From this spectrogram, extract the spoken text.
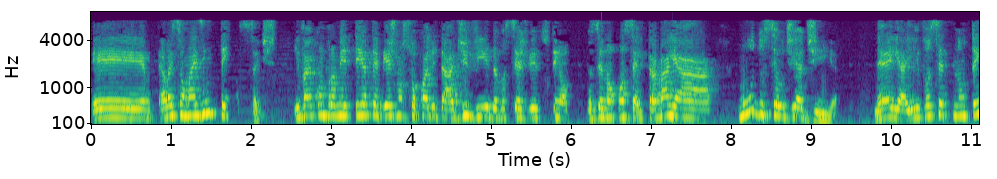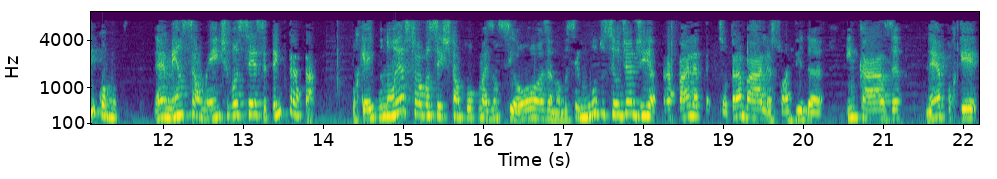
é, elas são mais intensas e vai comprometer até mesmo a sua qualidade de vida. Você às vezes tem, você não consegue trabalhar, muda o seu dia a dia, né? E aí você não tem como, né, mensalmente você, você tem que tratar. Porque aí não é só você estar um pouco mais ansiosa, não. Você muda o seu dia a dia, atrapalha até o seu trabalho, a sua vida em casa, né? Porque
